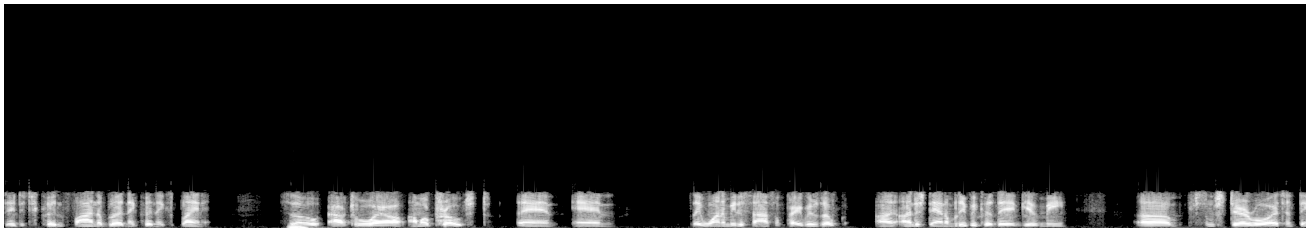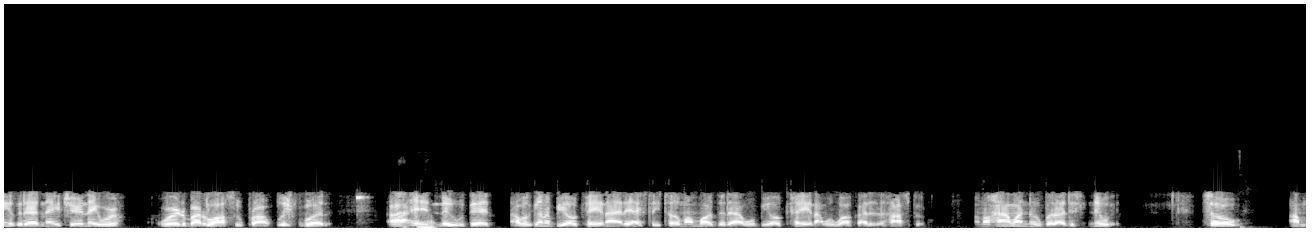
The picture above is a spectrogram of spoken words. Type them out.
they just couldn't find the blood and they couldn't explain it. So after a while, I'm approached, and and they wanted me to sign some papers, of uh, understandably, because they had given me um, some steroids and things of that nature, and they were worried about a lawsuit probably, but. I had Yeah. knew that I was going to be okay, and I had actually told my mother that I would be okay, and I would walk out of the hospital. I don't know how I knew, but I just knew it. So, um,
